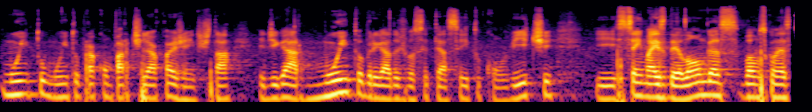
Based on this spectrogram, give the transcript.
muito, muito para compartilhar com a gente, tá? Edgar, muito obrigado de você ter aceito o convite e sem mais delongas, vamos começar.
